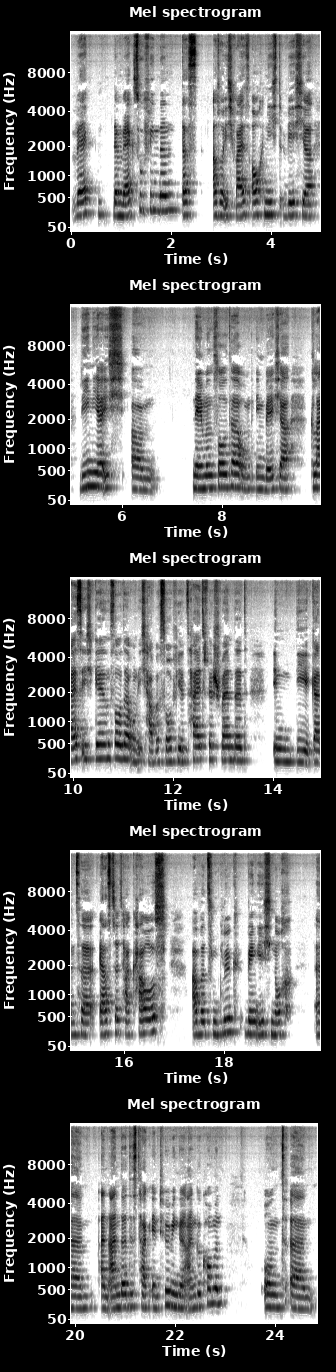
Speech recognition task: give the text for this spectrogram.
Weg, den Weg zu finden. Dass, also ich weiß auch nicht, welche Linie ich ähm, nehmen sollte und in welcher Gleis ich gehen sollte. Und ich habe so viel Zeit verschwendet in die ganze erste Tag Chaos. Aber zum Glück bin ich noch ähm, am Ende des Tages in Tübingen angekommen. Und ähm,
